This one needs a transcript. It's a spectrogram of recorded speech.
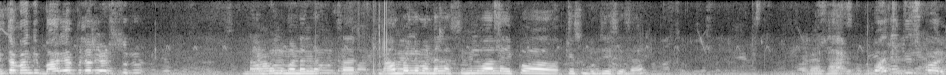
ఎంతమంది భార్య పిల్లలు ఏడుస్తున్నారు? నాంపల్లి మండలం సార్ నాంపల్లి మండలం సివిల్ వాళ్ళ ఎక్కువ కేసు బుక్ చేసి సార్. బాధ్యత తీసుకోవాలి.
